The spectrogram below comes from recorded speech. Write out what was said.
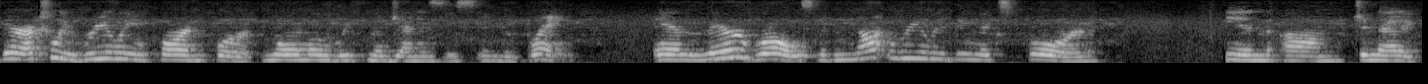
they're actually really important for normal rhythmogenesis in the brain. And their roles have not really been explored in um, genetic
